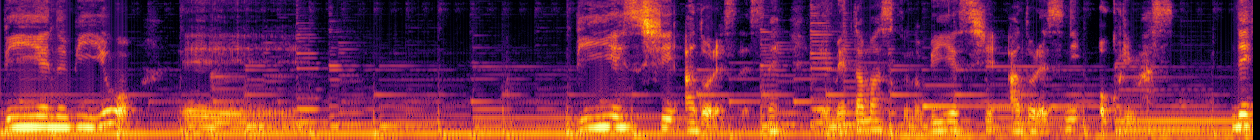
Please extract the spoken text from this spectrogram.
BNB を、えー BSC アドレスですね。 MetaMask の BSC アドレスに送ります。で、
